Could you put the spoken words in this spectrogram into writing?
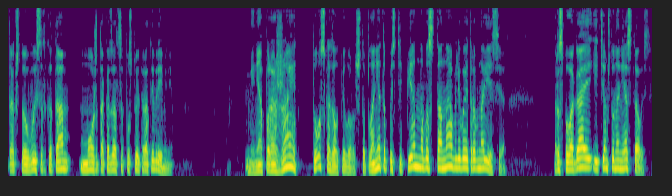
так что высадка там может оказаться пустой тратой времени. «Меня поражает то, — сказал Пилород, — что планета постепенно восстанавливает равновесие, располагая и тем, что на ней осталось.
